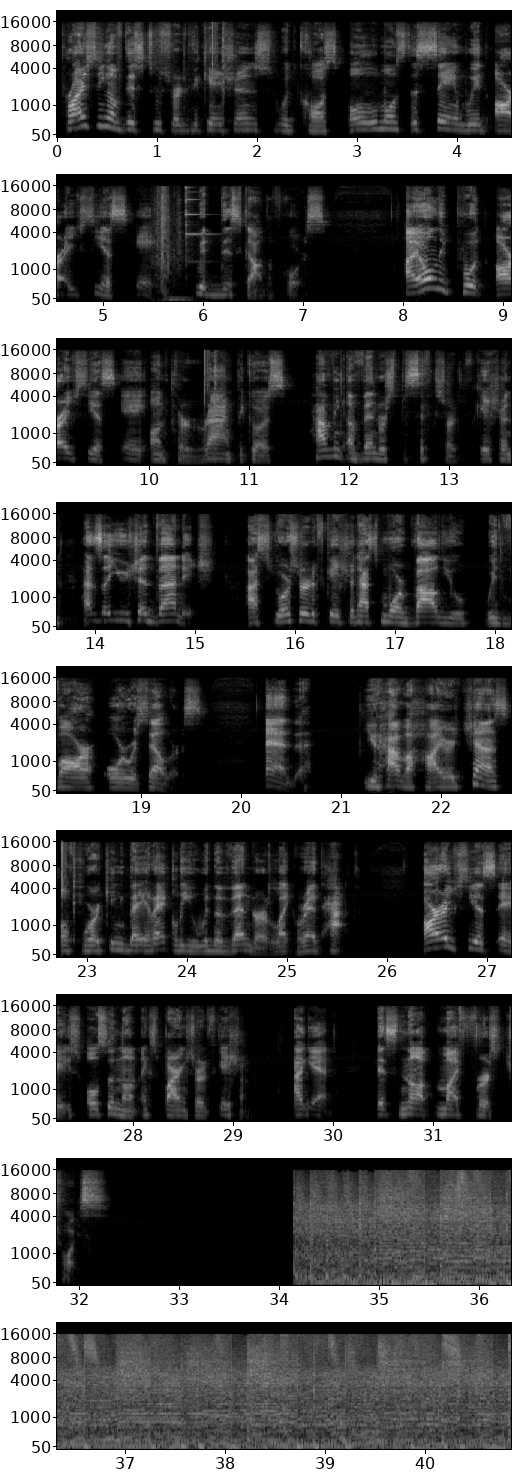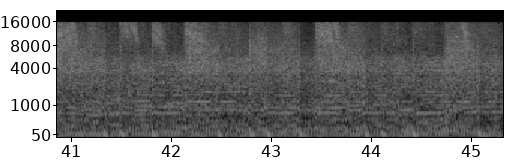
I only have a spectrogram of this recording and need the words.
Pricing of these two certifications would cost almost the same with RHCSA, with discount of course. I only put RHCSA on third rank because having a vendor-specific certification has a huge advantage as your certification has more value with VAR or resellers. And you have a higher chance of working directly with the vendor like Red Hat. RHCSA is also non-expiring certification. Again, it's not my first choice.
